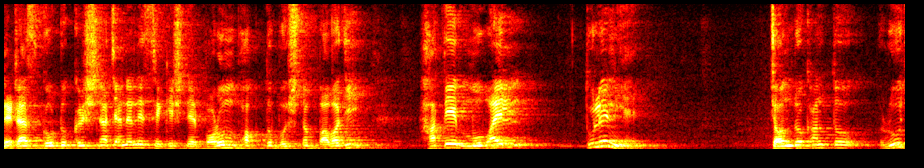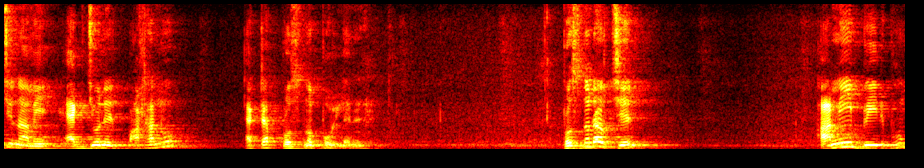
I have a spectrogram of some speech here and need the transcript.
লেটাস গো টু কৃষ্ণা চ্যানেলে শ্রীকৃষ্ণের পরম ভক্ত বৈষ্ণব বাবাজি, হাতে মোবাইল তুলে নিয়ে চন্দ্রকান্ত রুজ নামে একজনের পাঠানো একটা প্রশ্ন পড়লেন। প্রশ্নটা হচ্ছে, আমি বীরভূম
